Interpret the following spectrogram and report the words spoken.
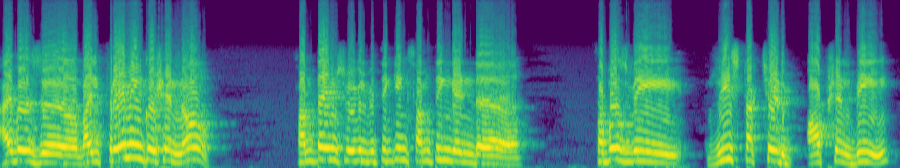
I was uh, while framing question, no. Sometimes we will be thinking something and uh, suppose we restructured option B,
